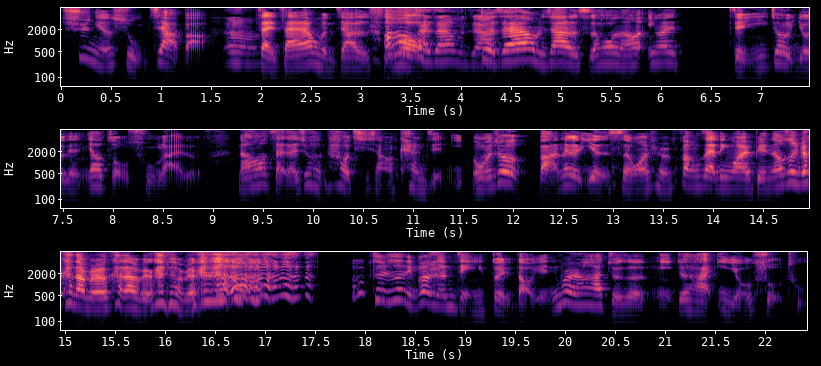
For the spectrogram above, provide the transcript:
去年暑假吧，嗯，仔仔来我们家的时候，哦，仔仔他们家，对，仔来我们家的时候，然后因为简一就有点要走出来了，然后仔仔就很好奇，想要看简一，我们就把那个眼神完全放在另外一边，然后说你不要看他，不要看他，不要看他，不要看他。对，就是你不能跟简一对到眼，你不能让他觉得你对他意有所图，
